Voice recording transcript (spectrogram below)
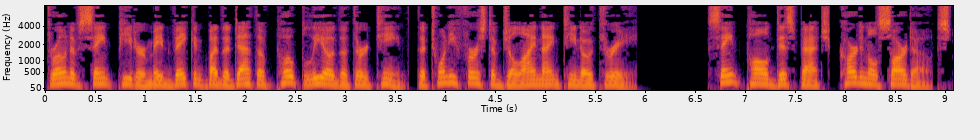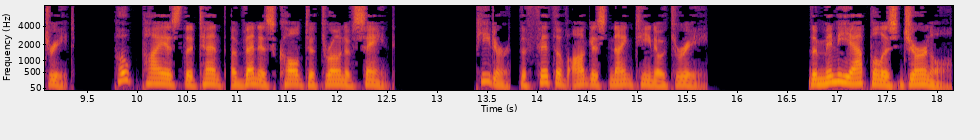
Throne of St. Peter made vacant by the death of Pope Leo XIII, the 21st of July 1903. St. Paul Dispatch, Cardinal Sarto Street. Pope Pius X of Venice called to throne of St. Peter, 5 August 1903. The Minneapolis Journal.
